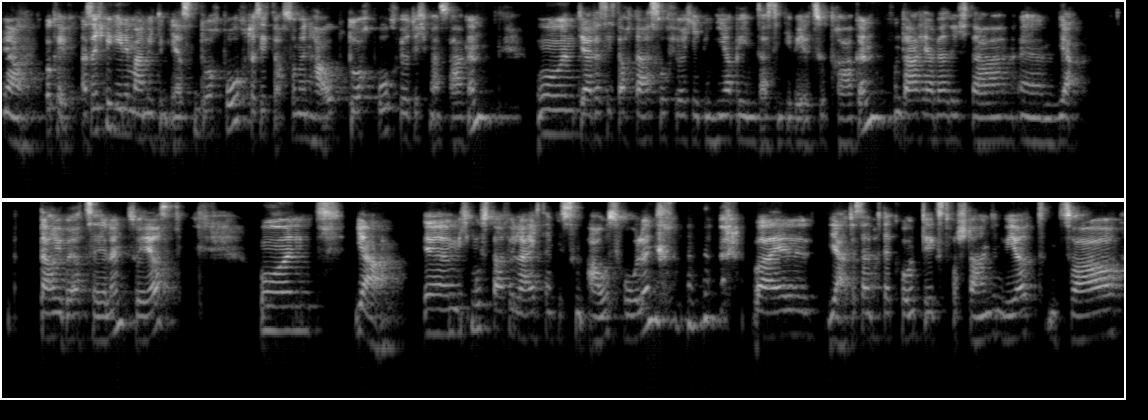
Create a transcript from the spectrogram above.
Ja, okay. Also ich beginne mal mit dem ersten Durchbruch. Das ist auch so mein Hauptdurchbruch, würde ich mal sagen. Und ja, das ist auch das, wofür ich eben hier bin, das in die Welt zu tragen. Von daher werde ich da ähm, ja darüber erzählen zuerst. Und ja, ähm, ich muss da vielleicht ein bisschen ausholen, weil ja, dass einfach der Kontext verstanden wird. Und zwar,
